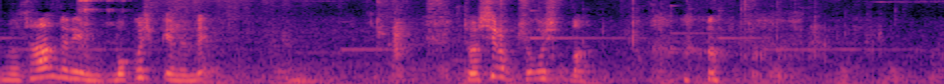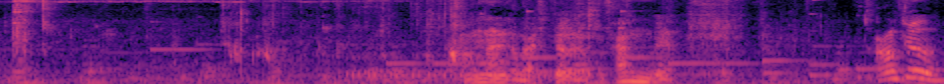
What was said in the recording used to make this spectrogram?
이거 사람들이 먹고 싶겠는데? 저 시럽 주고 싶다. 장난이가 맛있다 그래서 샀는데 아주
